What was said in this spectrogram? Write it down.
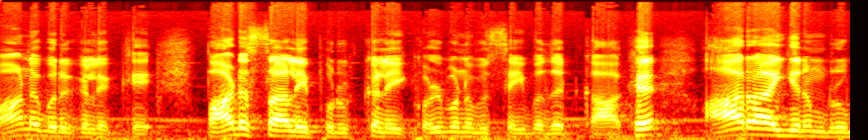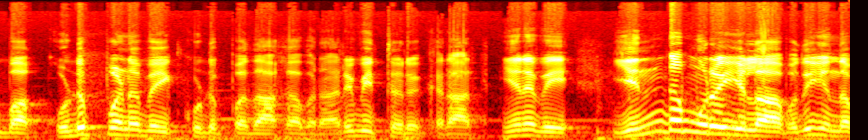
மாணவர்களுக்கு பாடசாலை பொருட்களை கொள்வனவு செய்வதற்காக ஆறாயிரம் ரூபாய் கொடுப்பனவை கொடுப்பதாக அவர் அறிவித்திருக்கிறார். எனவே எந்த முறையிலாவது இந்த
